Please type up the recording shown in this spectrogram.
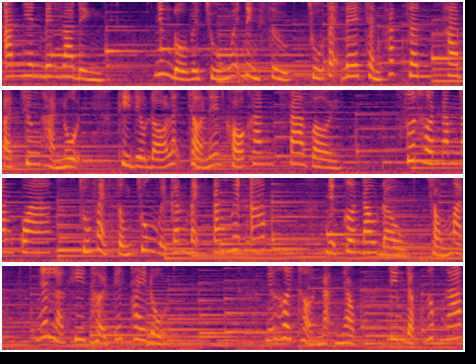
an nhiên bên gia đình. Nhưng đối với chú Nguyễn Đình Sử, chú tại đê Trần Khắc Trân, Hai Bà Trưng, Hà Nội, thì điều đó lại trở nên khó khăn, xa vời. Suốt hơn 5 năm qua, chú phải sống chung với căn bệnh tăng huyết áp. Những cơn đau đầu, chóng mặt, nhất là khi thời tiết thay đổi. Những hơi thở nặng nhọc, tim đập gấp gáp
